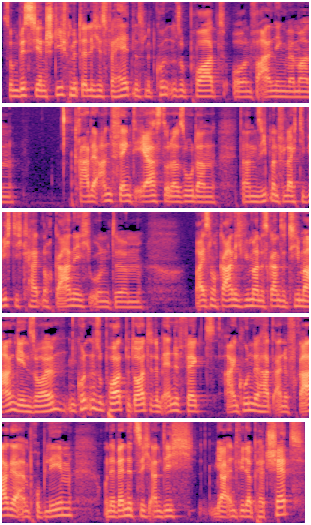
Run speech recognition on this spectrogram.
so ein bisschen stiefmütterliches Verhältnis mit Kundensupport und vor allen Dingen, wenn man gerade anfängt erst oder so, dann, dann sieht man vielleicht die Wichtigkeit noch gar nicht und ähm, weiß noch gar nicht, wie man das ganze Thema angehen soll. Ein Kundensupport bedeutet im Endeffekt, ein Kunde hat eine Frage, ein Problem und er wendet sich an dich ja entweder per Chat,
